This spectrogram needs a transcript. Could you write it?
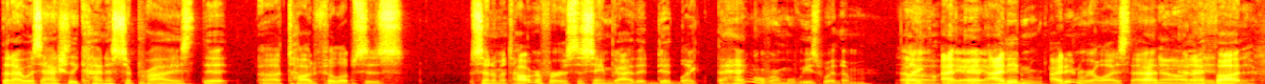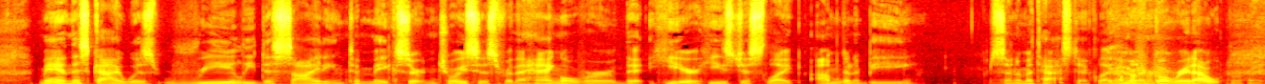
that I was actually kind of surprised that uh, Todd Phillips's cinematographer is the same guy that did like the Hangover movies with him. Like Oh, I, yeah, yeah. I, I didn't I didn't realize that, No, and I I, thought, either. man, this guy was really deciding to make certain choices for the Hangover. That here he's just like, I'm gonna be cinematastic. Like I'm gonna go right out. Right.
